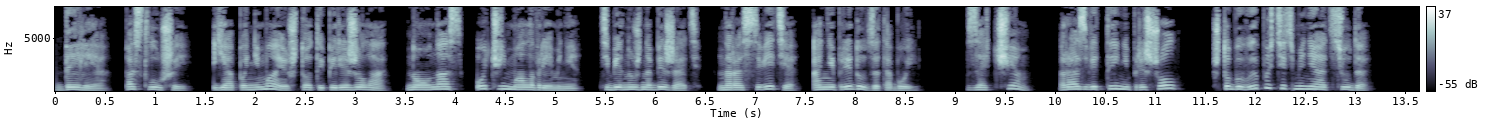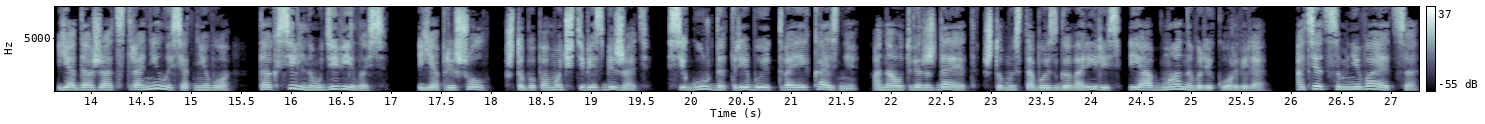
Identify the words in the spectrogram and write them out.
Делия, послушай. Я понимаю, что ты пережила, но у нас очень мало времени. Тебе нужно бежать. На рассвете они придут за тобой. Зачем? Разве ты не пришел, чтобы выпустить меня отсюда? Я даже отстранилась от него, так сильно удивилась. Я пришел, чтобы помочь тебе сбежать. Сигурда требует твоей казни. Она утверждает, что мы с тобой сговорились и обманывали Корвеля. Отец сомневается,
